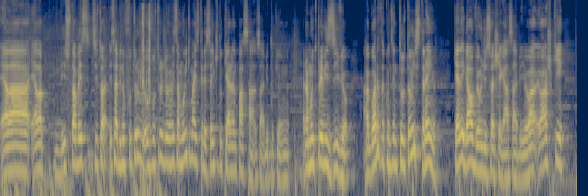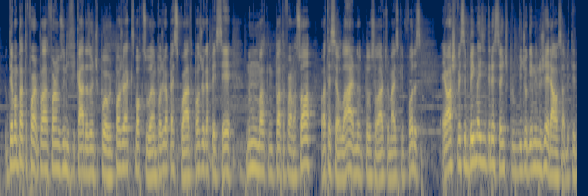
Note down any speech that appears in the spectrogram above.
ela, ela, isso talvez se torne, sabe, no futuro, o futuro de videogames tá muito mais interessante do que era ano passado, sabe, do que, era muito previsível. Agora tá acontecendo tudo tão estranho que é legal ver onde isso vai chegar, sabe, eu, eu acho que ter uma plataforma, plataformas unificadas onde, tipo, eu posso jogar Xbox One, posso jogar PS4, posso jogar PC numa plataforma só, ou até celular, no- pelo celular, tudo mais, que foda-se, eu acho que vai ser bem mais interessante pro videogame no geral, sabe? Ter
